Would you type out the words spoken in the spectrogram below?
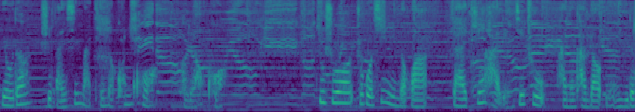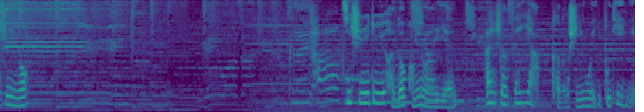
有的是繁星满天的空阔和辽阔。据说，如果幸运的话，在天海连接处还能看到人鱼的身影哦。其实，对于很多朋友而言，爱上三亚可能是因为一部电影。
